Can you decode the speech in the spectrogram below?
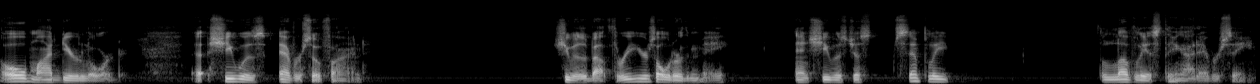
Oh, my dear Lord, uh, she was ever so fine. She was about three years older than me, and she was just simply the loveliest thing I'd ever seen.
